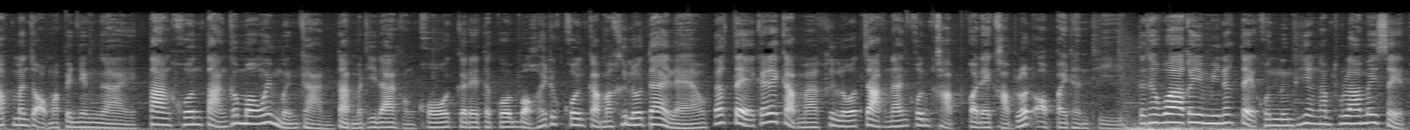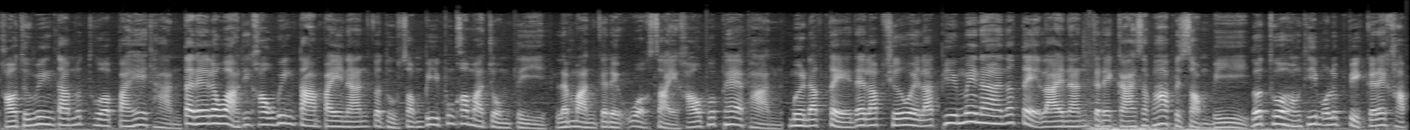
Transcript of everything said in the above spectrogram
ลัพธ์มันจะออกมาเป็นยังไง ต่างคนต่างก็มองไม่เหมือนกันตัดมาที่ด้านของโค้ชก็ได้ตะโกนบอกให้ทุกคนกลับมาขึ้นรถได้แล้ว นักเตะก็ได้กลับมาขึ้นรถ จากนั้นคนขับก็ได้ขับรถออกไปทันที แต่ถ้าว่าก็ยังมีนักเตะคนหนึ่งที่ยังทำธุระไม่เสร็จ เขาจึงวิ่งตามรถทัวร์ไปให้ทัน แต่ในระหว่างที่เขาวิ่งตามไปนั้นก็ถูกซอมบี้พุ่งเข้ามาโจมตี และมันก็ได้อ้วกใส่เขาเพื่อแพร่พันธุ์เมื่อนักเตะได้รับเชื้อไวรัสเพียงไม่นานนักเตะรายนั้นก็ได้กลายสภาพเป็นซอมบี้รถทัวร์ของทีมโอลิมปิกก็ได้ขับ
